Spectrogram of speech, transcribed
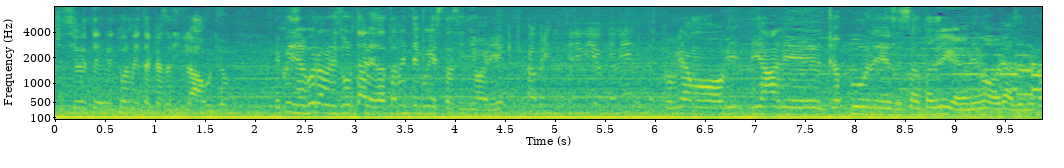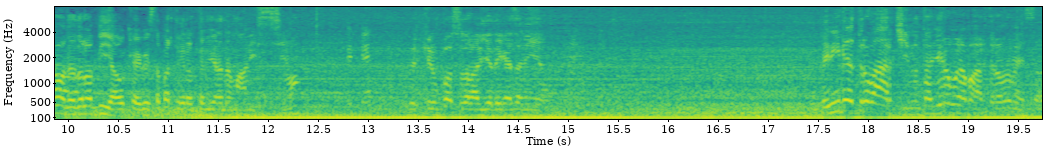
successivamente eventualmente a casa di Claudio. E quindi la curva per svoltare è esattamente questa, signori. Copri tutte le vie ovviamente. Copriamo vi- Viale Giappone 63 che è la mia nuova casa. No, ho dato la via, ok, questa parte verrà tagliata malissimo. Perché? Perché non posso dare la via di casa mia. Venite a trovarci, non taglierò quella parte, l'ho promessa.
